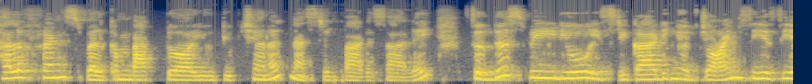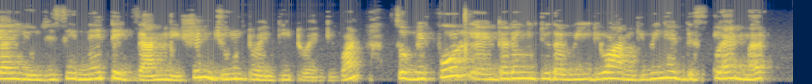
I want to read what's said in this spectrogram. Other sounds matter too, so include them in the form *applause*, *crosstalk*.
Hello friends, welcome back to our YouTube channel Nasrin Padasalai. So this video is regarding your joint CSIR UGC NET examination June 2021. So before entering into the video, I'm giving a disclaimer. *clears throat*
